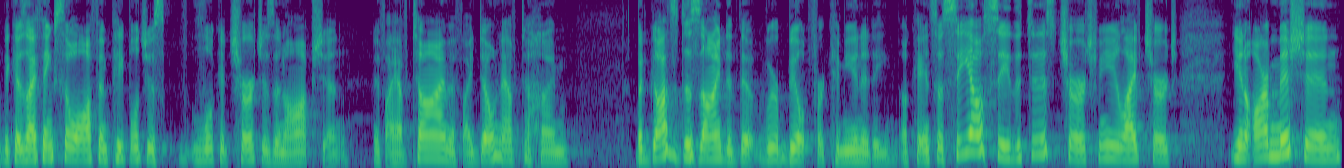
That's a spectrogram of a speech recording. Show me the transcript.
Because I think so often people just look at church as an option. If I have time, if I don't have time. But God's designed it that we're built for community. Okay, and so CLC, this church, Community Life Church, you know, our mission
